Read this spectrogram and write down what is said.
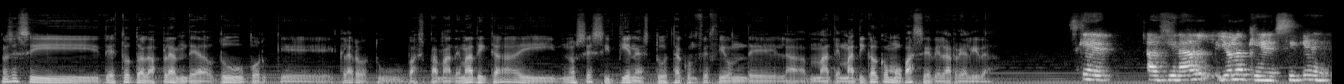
No sé si de esto te lo has planteado tú, porque claro, tú vas para matemática y no sé si tienes tú esta concepción de la matemática como base de la realidad. Es que al final yo lo que sí que,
